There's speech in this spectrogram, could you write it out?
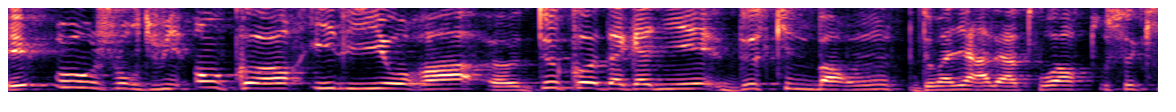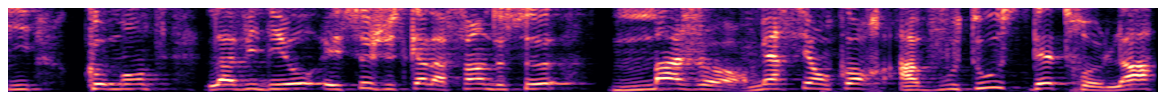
Et aujourd'hui encore, il y aura euh, deux codes à gagner de Skin Baron de manière aléatoire. Tous ceux qui commentent la vidéo et ce jusqu'à la fin de ce Major. Merci encore à vous tous d'être là.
